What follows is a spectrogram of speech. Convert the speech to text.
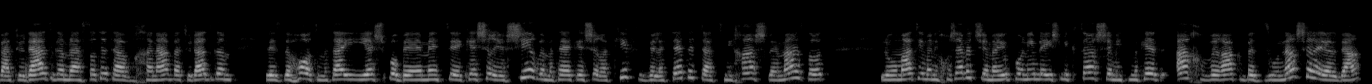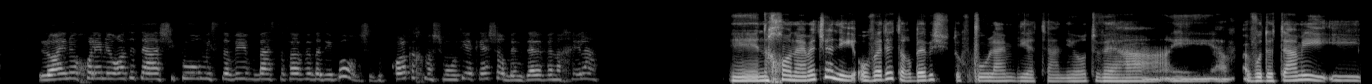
ואת יודעת גם לעשות את ההבחנה, ואת יודעת גם לזהות מתי יש פה באמת אה, קשר ישיר ומתי הקשר עקיף, ולתת את התמיכה השלמה הזאת, לעומת אם אני חושבת שהם היו פונים לאיש מקצוע שמתמקד אך ורק בתזונה של הילדה, לא היינו יכולים לראות את השיפור מסביב בשפה ובדיבור, שזה כל כך משמעותי הקשר בין זה לבין אכילה. אה, נכון, האמת שאני עובדת הרבה בשיתוף פעולה עם דיאטניות ועבודתם היא, היא,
